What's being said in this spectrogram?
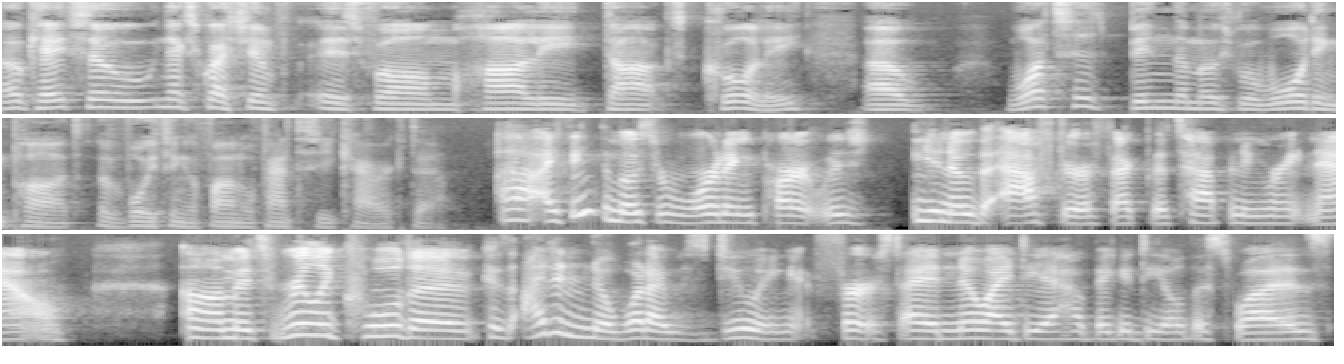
okay, so next question is from Harley Darks Crawley. Uh, what has been the most rewarding part of voicing a Final Fantasy character? Uh, I think the most rewarding part was, you know, the after effect that's happening right now. Um, it's really cool to because I didn't know what I was doing at first. I had no idea how big a deal this was.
